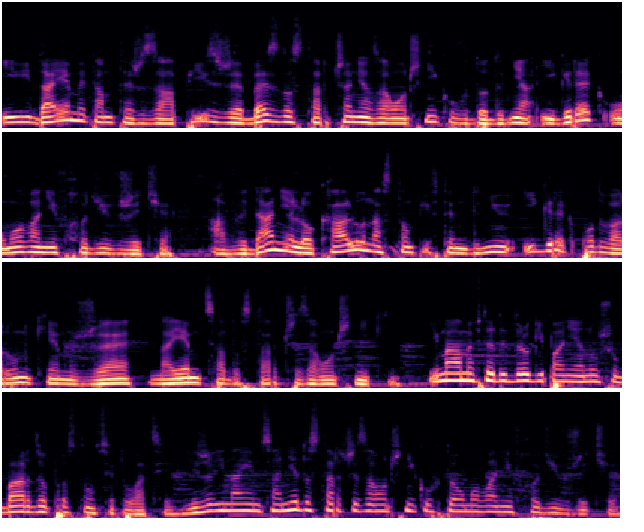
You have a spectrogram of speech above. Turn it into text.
i dajemy tam też zapis, że bez dostarczenia załączników do dnia Y umowa nie wchodzi w życie, a wydanie lokalu nastąpi w tym dniu Y pod warunkiem, że najemca dostarczy załączniki. I mamy wtedy, drogi panie Januszu, bardzo prostą sytuację. Jeżeli najemca nie dostarczy załączników, to umowa nie wchodzi w życie.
